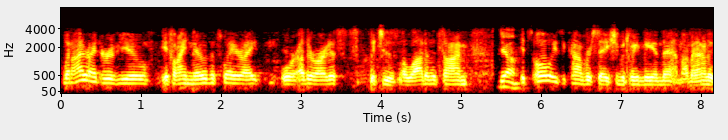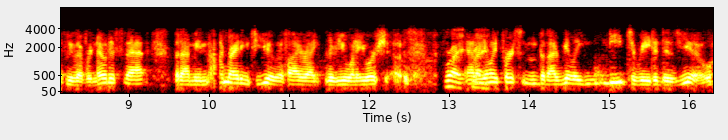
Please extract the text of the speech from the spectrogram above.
When I write a review, if I know the playwright or other artists, which is a lot of the time, yeah, it's always a conversation between me and them. I mean, I don't know if you've ever noticed that, but I mean, I'm writing to you if I write review one of your shows, right? And right. the only person that I really need to read it is you.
